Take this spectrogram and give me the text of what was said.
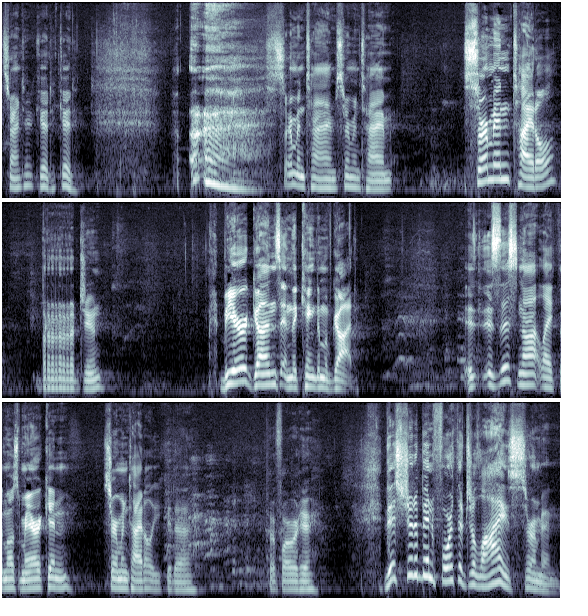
Starting to? Good, good. sermon time, sermon time. Sermon title, June. Beer, Guns, and the Kingdom of God. Is, is, this not like the most American sermon title you could uh, put forward here? This should have been 4th of July's sermon.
